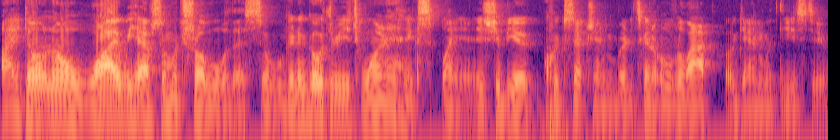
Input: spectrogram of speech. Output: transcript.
I don't know why we have so much trouble with this, so we're going to go through each one and explain it. It should be a quick section, but it's going to overlap again with these two.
